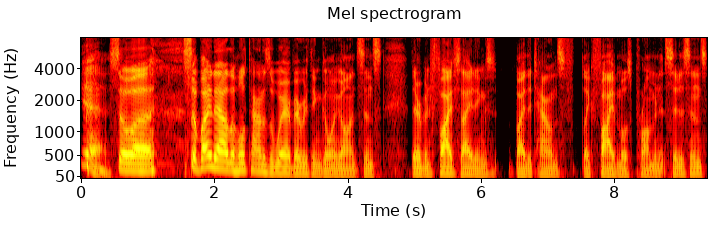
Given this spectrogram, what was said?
yeah so uh so by now the whole town is aware of everything going on since there have been five sightings by the town's like five most prominent citizens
